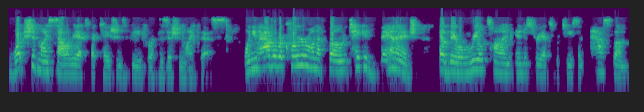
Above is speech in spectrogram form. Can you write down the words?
what should my salary expectations be for a position like this? When you have a recruiter on the phone, take advantage of their real time industry expertise and ask them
